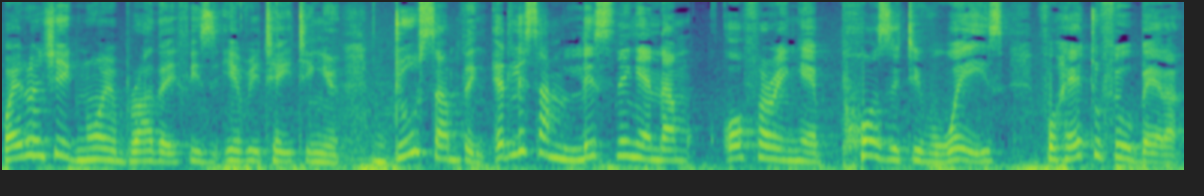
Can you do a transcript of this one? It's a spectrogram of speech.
Why don't you ignore your brother if he's irritating you? Do something. At least I'm listening and I'm offering her positive ways for her to feel better.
